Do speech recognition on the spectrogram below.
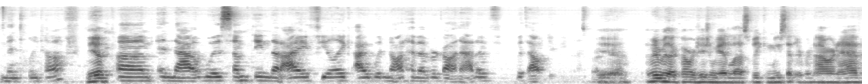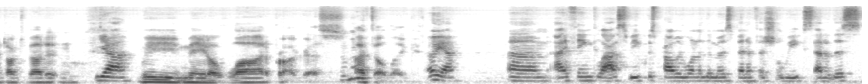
mentally tough. Yeah. Um, and that was something that I feel like I would not have ever gone out of without doing this program. Yeah, I remember that conversation we had last week, and we sat there for an hour and a half and talked about it, and Yeah. we made a lot of progress. Mhm. I felt like. Oh yeah. Um, I think last week was probably one of the most beneficial weeks out of this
